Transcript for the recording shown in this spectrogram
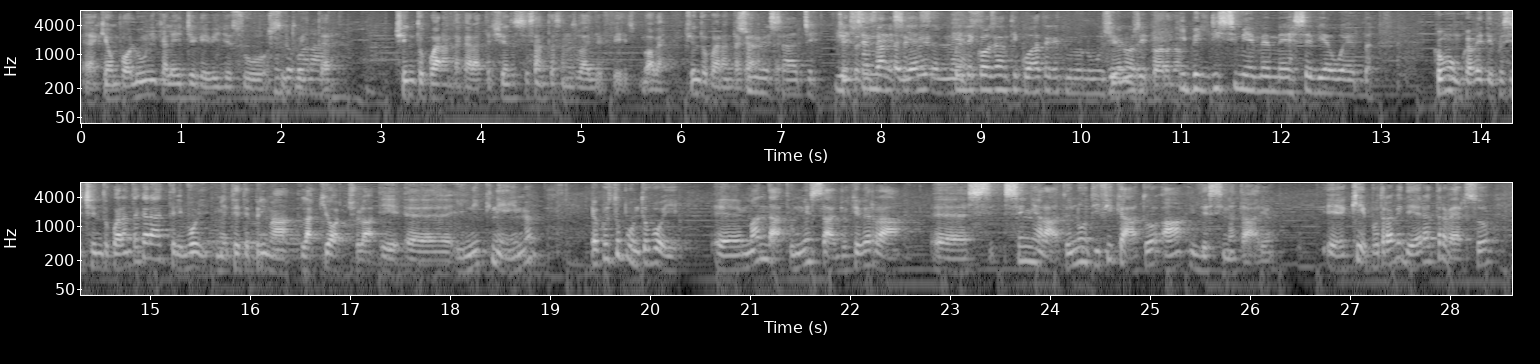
eh, che è un po' l'unica legge che vige su, su Twitter. 140 caratteri, 160 se non sbaglio è Facebook, vabbè, 140 Sono caratteri. Sono i messaggi, gli SMS, que- SMS, quelle cose antiquate che tu non usi, non usi. i bellissimi MMS via web. Comunque avete questi 140 caratteri, voi mettete prima la chiocciola e eh, il nickname e a questo punto voi eh, mandate un messaggio che verrà eh, segnalato e notificato al destinatario, eh, che potrà vedere attraverso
